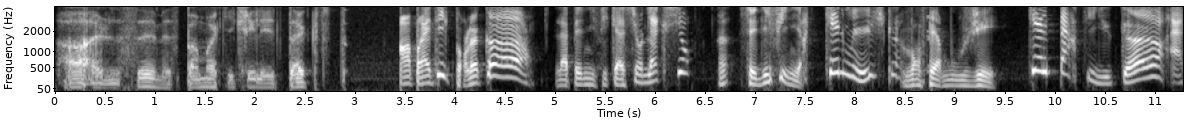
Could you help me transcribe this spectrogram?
Ah, je sais, mais c'est pas moi qui écris les textes. En pratique pour le corps, la planification de l'action, hein, c'est définir quels muscles vont faire bouger quelle partie du corps à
